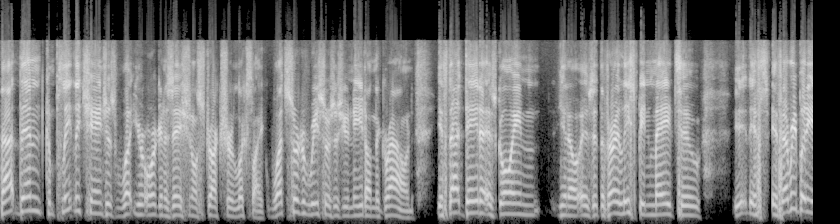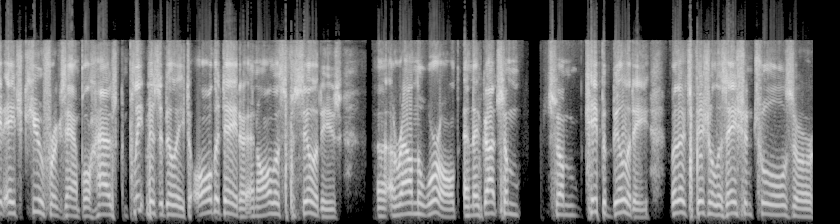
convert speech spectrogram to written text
That then completely changes what your organizational structure looks like, what sort of resources you need on the ground. If that data is going, you know, is at the very least being made to if if everybody at HQ, for example, has complete visibility to all the data and all the facilities uh, around the world, and they've got some some capability, whether it's visualization tools or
